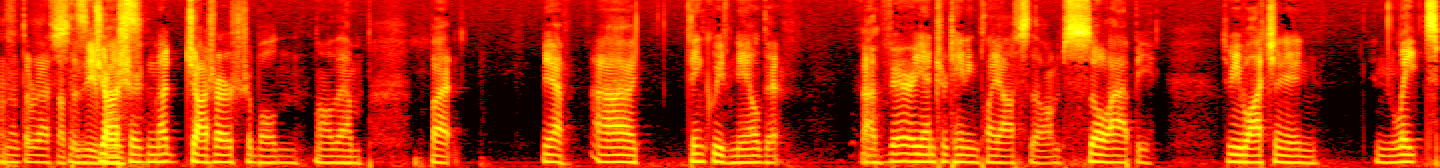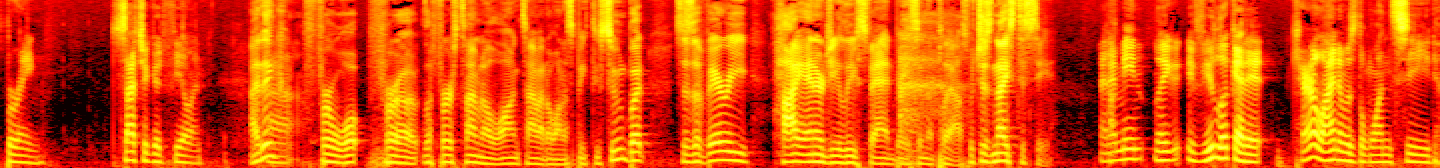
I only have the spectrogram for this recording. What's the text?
not the refs, Not the and zebras. Josh, Ar- not Josh Archibald and all them. But yeah, I think we've nailed it. Yeah. A very entertaining playoffs, though. I'm so happy to be watching in in late spring. Such a good feeling. I think Uh, for for uh, the first time in a long time, I don't want to speak too soon, but this is a very high energy Leafs fan base in the playoffs, which is nice to see. And I mean, like if you look at it, Carolina was the one seed,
